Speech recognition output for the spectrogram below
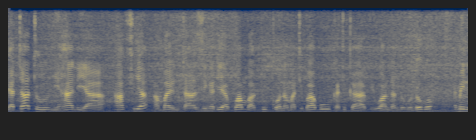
Ya tatu ni hali ya afya ambayo nitazingatia kwamba tuko na matibabu katika viwanda ndogo ndogo, I mean,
